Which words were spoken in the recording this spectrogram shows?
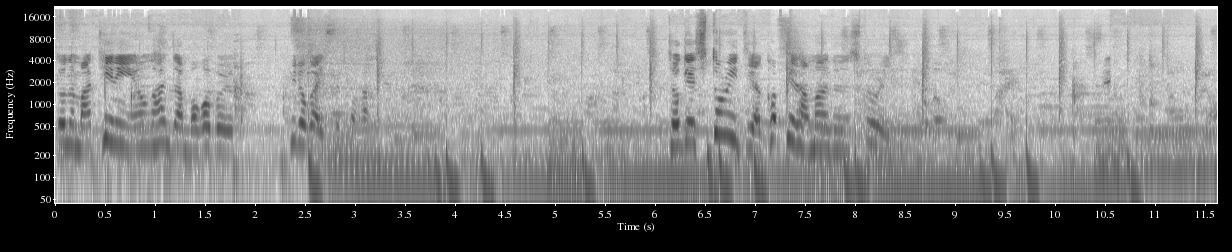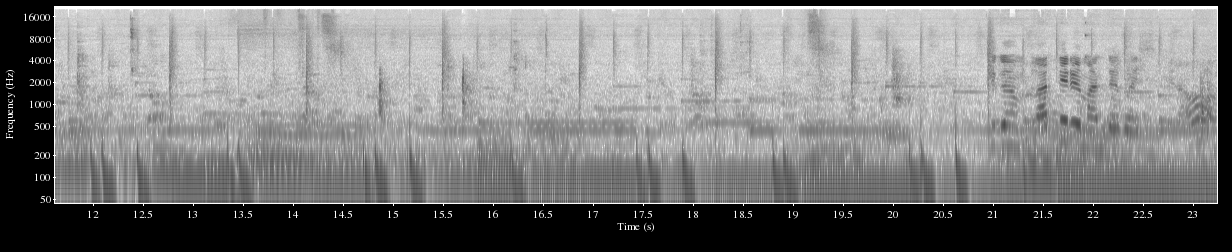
또는 마티니 이런 거 한 잔 먹어볼 필요가 있을 것 같아요. 저게 스토리지야. 커피 담아두는 스토리지. 라떼를 만들고 있습니다. 어.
